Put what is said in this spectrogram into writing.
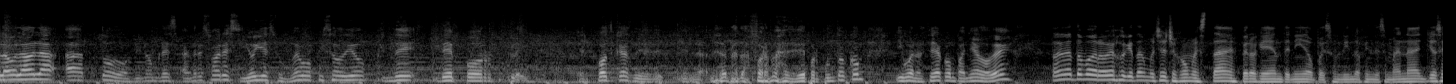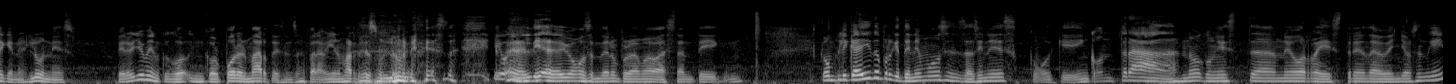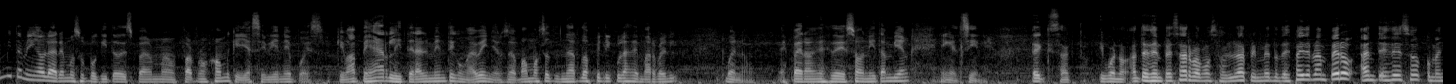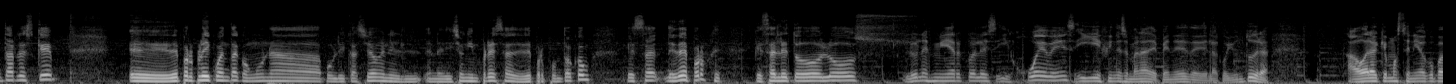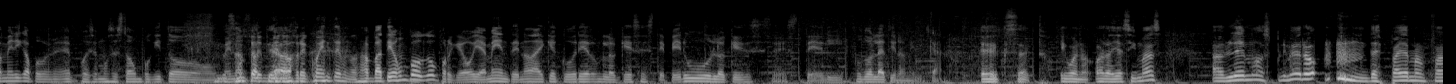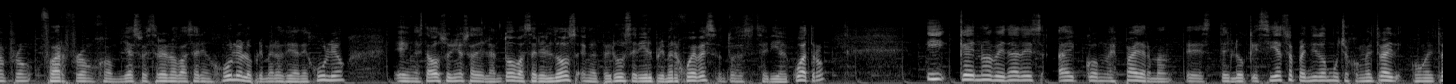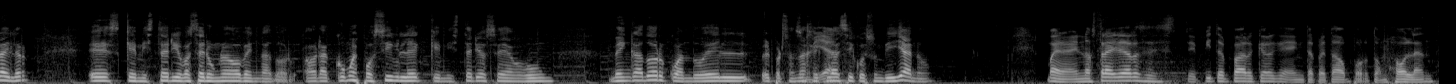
Hola, hola, hola a todos. Mi nombre es Andrés Suárez y hoy es un nuevo episodio de Deport Play, el podcast de, la, plataforma de deport.com. Y bueno, estoy acompañado de. Renato Mogrovejo, ¿qué tal muchachos? ¿Cómo están? Espero que hayan tenido pues un lindo fin de semana. Yo sé que no es lunes, pero yo me inco- incorporo el martes, entonces para mí el martes es un lunes. y bueno, el día de hoy vamos a tener un programa bastante complicadito porque tenemos sensaciones como que encontradas, ¿no? Con esta nuevo reestreno de Avengers Endgame y también hablaremos un poquito de Spider-Man Far From Home que ya se viene pues, que va a pegar literalmente con Avengers. O sea, vamos a tener dos películas de Marvel, bueno, Spider-Man es de Sony también, en el cine. Exacto. Y bueno, antes de empezar, vamos a hablar primero de Spider-Man, pero antes de eso, comentarles que eh, Deport Play cuenta con una publicación en, el- en la edición impresa de Deport.com, que de Deport, que sale todos los. Lunes, miércoles y jueves y fin de semana depende de la coyuntura. Ahora que hemos tenido Copa América, pues, eh, pues hemos estado un poquito Nos menos, fre- frecuentes, nos han pateado un poco porque obviamente no hay que cubrir lo que es este Perú, lo que es este el fútbol latinoamericano. Exacto. Y bueno, ahora ya sin más, hablemos primero de Spider-Man Far From, Far From Home. Ya su estreno va a ser en julio, los primeros días de julio. En Estados Unidos se adelantó, va a ser el 2. En el Perú sería el primer jueves, entonces sería el 4. ¿Y qué novedades hay con Spider-Man? Este, lo que sí ha sorprendido mucho con el, con el tráiler es que Misterio va a ser un nuevo Vengador. Ahora, ¿cómo es posible que Misterio sea un Vengador cuando él, el personaje clásico es un villano? Bueno, en los trailers, este, Peter Parker, que interpretado por Tom Holland,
